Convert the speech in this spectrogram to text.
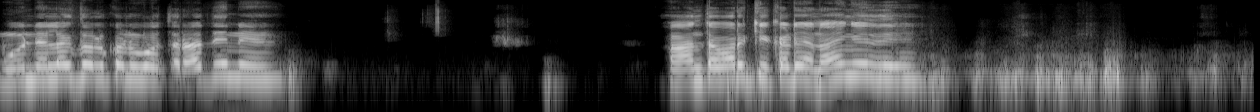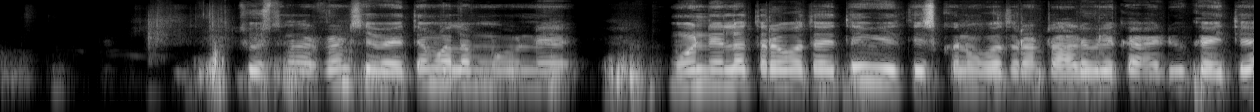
మూడు నెలలకు తొలుకొని పోతారా దీన్ని? అంతవరకు ఇక్కడేనా ఇంక ఇది? చూస్తున్నారు ఫ్రెండ్స్. ఇవైతే మళ్ళీ మూడు నెల మూడు నెలల తర్వాత అయితే ఇవి తీసుకొని పోతారంట అడవికి అడవికి అయితే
